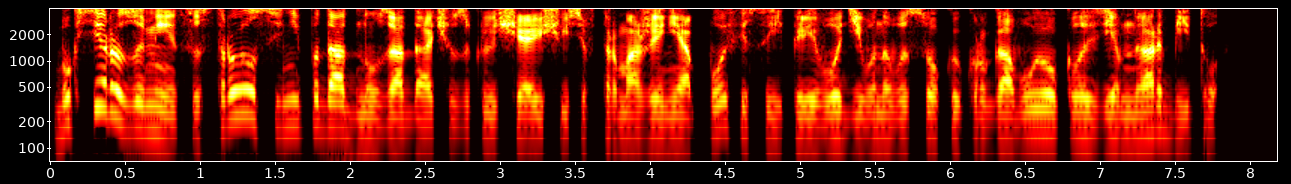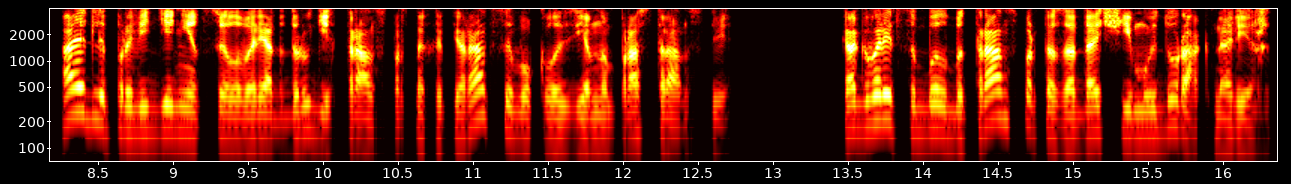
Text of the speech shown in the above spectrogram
Буксир, разумеется, строился не под одну задачу, заключающуюся в торможении апофиса и переводе его на высокую круговую околоземную орбиту, а и для проведения целого ряда других транспортных операций в околоземном пространстве. Как говорится, был бы транспорт, а задачи ему и дурак нарежет.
